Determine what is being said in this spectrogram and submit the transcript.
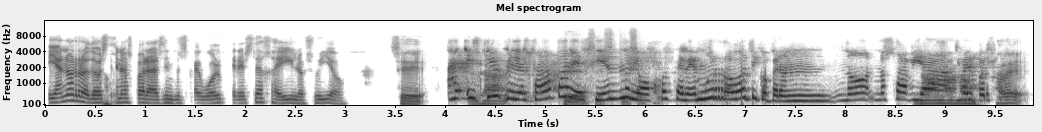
Ella no rodó escenas para Ascenso Skywalker, es CGI, lo suyo. se, Ah, es que me lo estaba Sí, sí, pareciendo, sí, digo, sí. ojo, se ve muy robótico, pero no, no sabía. No, no, ¿sabes? no. Por eso- A ver,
